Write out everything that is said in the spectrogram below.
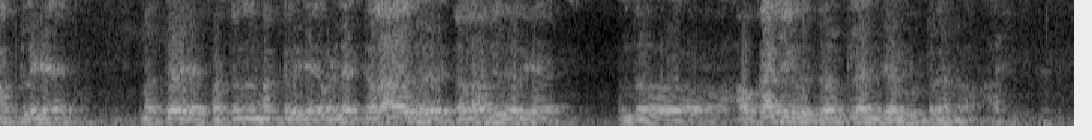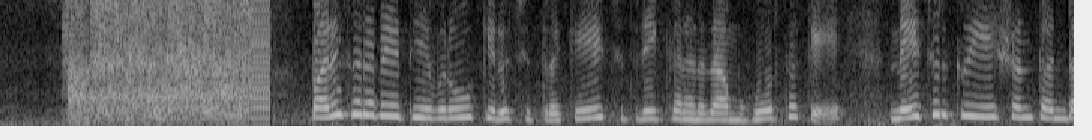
ಮಕ್ಕಳಿಗೆ ಮತ್ತೆ ಪಟ್ಟಣದ ಮಕ್ಕಳಿಗೆ ಒಳ್ಳೆ ಕಲಾವಿದ ಕಲಾವಿದರಿಗೆ ಒಂದು ಅವಕಾಶಗಳು ದೊರಕಲಿ ಅಂತ ಹೇಳ್ಬಿಟ್ಟು ನಾನು ಆಶಿಸ್ತೇನೆ. ಪರಿಸರವೇ ದೇವರು ಕಿರುಚಿತ್ರಕ್ಕೆ ಚಿತ್ರೀಕರಣದ ಮುಹೂರ್ತಕ್ಕೆ ನೇಚರ್ ಕ್ರಿಯೇಷನ್ ತಂಡ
